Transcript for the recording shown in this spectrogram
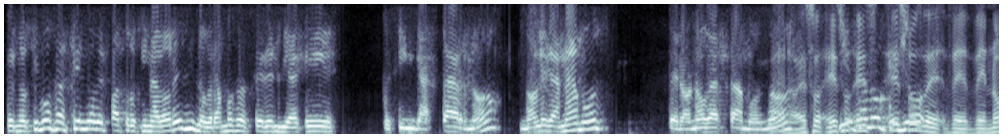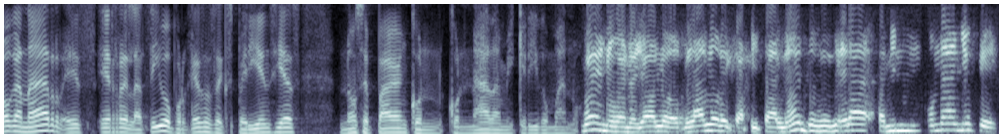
pues nos fuimos haciendo de patrocinadores y logramos hacer el viaje pues sin gastar, ¿no? No le ganamos, pero no gastamos, ¿no? Bueno, eso, eso, es, eso de, de, no ganar es, es relativo porque esas experiencias no se pagan con, con nada, mi querido mano. Bueno, bueno, yo hablo, hablo de capital, ¿no? Entonces era también un año que,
